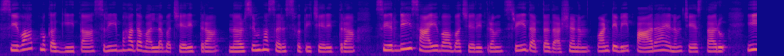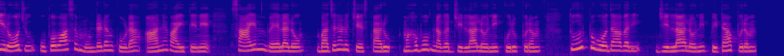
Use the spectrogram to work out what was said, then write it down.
శివాత్మక గీత, శ్రీపాద వల్లభ చరిత్ర, నరసింహ సరస్వతి చరిత్ర, సిర్డీ సాయిబాబా చరిత్రం, శ్రీదత్త దర్శనం వంటివి పారాయణం చేస్తారు. ఈరోజు ఉపవాసం ఉండడం కూడా ఆనవాయితీనే. సాయం వేళలో భజనలు చేస్తారు. మహబూబ్ నగర్ జిల్లాలోని కురుపురం, తూర్పుగోదావరి జిల్లాలోని పిఠాపురం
